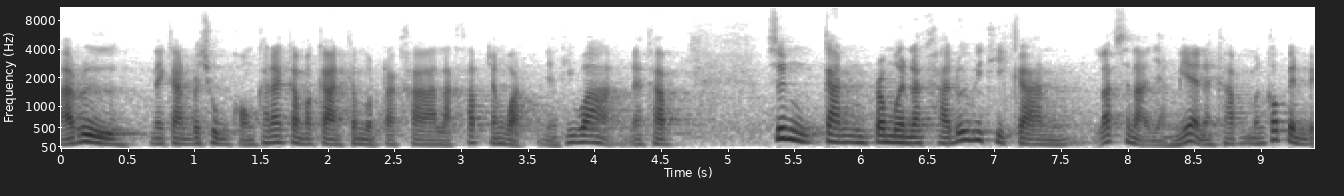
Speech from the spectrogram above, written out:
หารือในการประชุมของคณะกรรมการกำหนดราคาหลักทรัพย์จังหวัดอย่างที่ว่านะครับ ซึ่งการประเมินราคาด้วยวิธีการลักษณะอย่างนี้นะครับ มันก็เป็นไป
